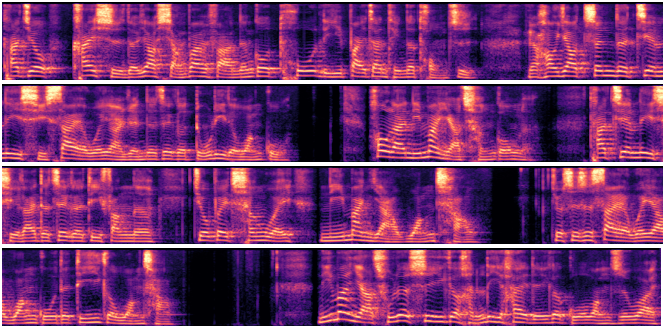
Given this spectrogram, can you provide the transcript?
他就开始的要想办法能够脱离拜占庭的统治，然后要真的建立起塞尔维亚人的这个独立的王国。后来尼曼雅成功了。他建立起来的这个地方呢，就被称为尼曼亚王朝，就是是塞尔维亚王国的第一个王朝。尼曼雅除了是一个很厉害的一个国王之外，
